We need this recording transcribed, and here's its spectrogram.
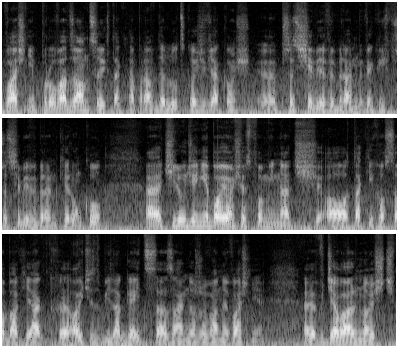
właśnie prowadzących tak naprawdę ludzkość w, jakąś, e, przez siebie wybrany, w jakimś przez siebie wybranym kierunku. E, ci ludzie nie boją się wspominać o takich osobach jak ojciec Billa Gatesa, zaangażowany właśnie w działalność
